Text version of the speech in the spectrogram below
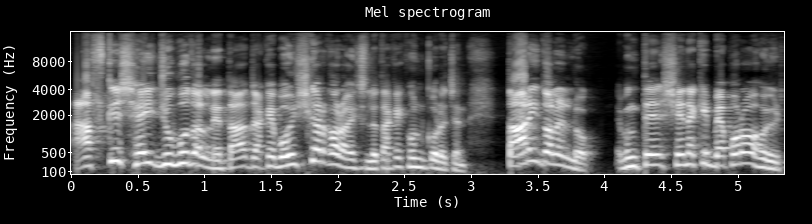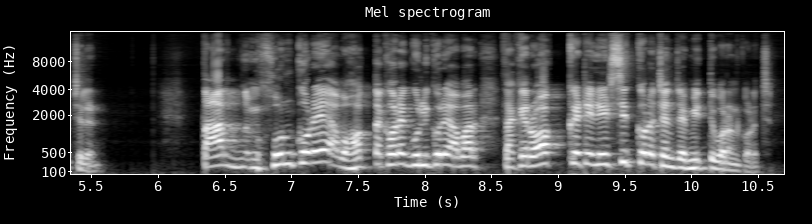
আজকে সেই যুবদল নেতা যাকে বহিষ্কার করা হয়েছিল, তাকে খুন করেছেন। তারই দলের লোক এবং সে নাকি বেপরোয়া হয়ে উঠছিলেন। তার খুন করে হত্যা করে, গুলি করে আবার তাকে রক কেটে নিশ্চিত করেছেন যে মৃত্যুবরণ করেছেন।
